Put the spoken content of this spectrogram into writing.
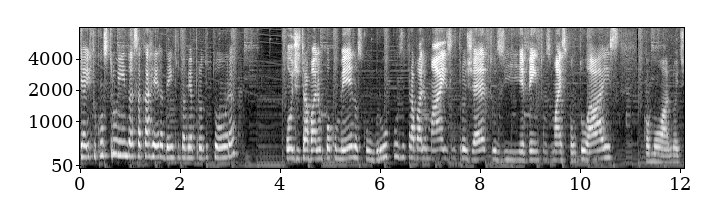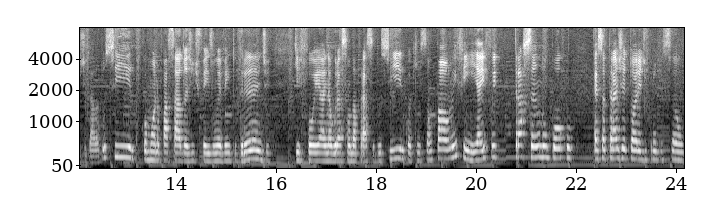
E aí fui construindo essa carreira dentro da minha produtora. Hoje trabalho um pouco menos com grupos e trabalho mais em projetos e eventos mais pontuais como a Noite de Gala do Circo, como ano passado a gente fez um evento grande, que foi a inauguração da Praça do Circo aqui em São Paulo, enfim. E aí fui traçando um pouco essa trajetória de produção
